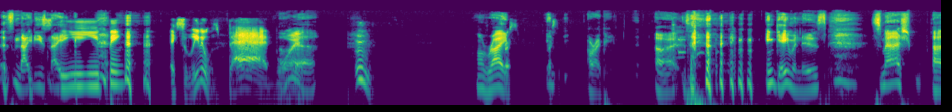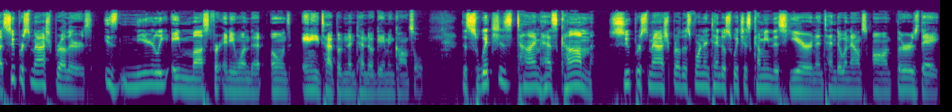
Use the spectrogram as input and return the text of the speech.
It's 90s night. sleeping. Hey, Selena was bad, Oh, boy. yeah. Ooh. All right. Rest- rest- R.I.P. Uh, in gaming news, Smash, uh, Super Smash Brothers is nearly a must for anyone that owns any type of Nintendo gaming console. The Switch's time has come. Super Smash Brothers for Nintendo Switch is coming this year. Nintendo announced on Thursday.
